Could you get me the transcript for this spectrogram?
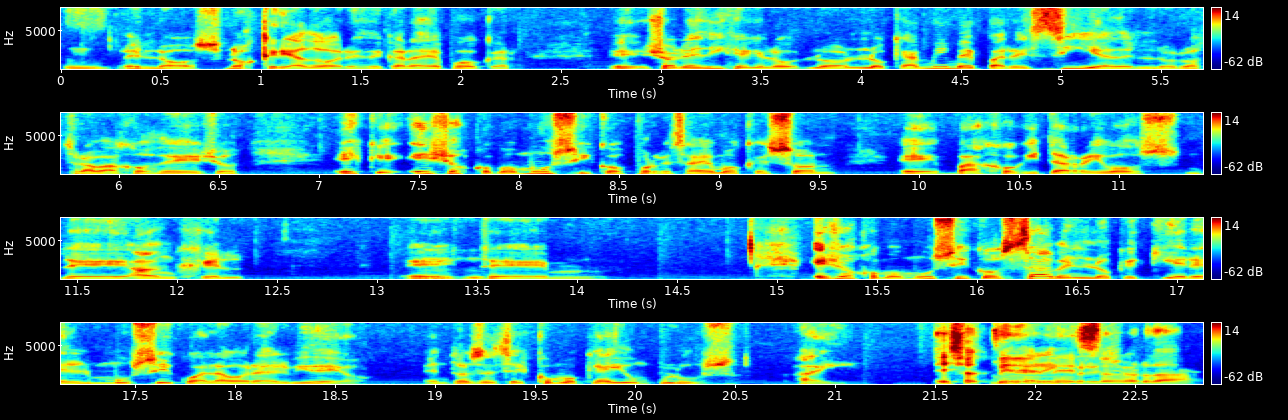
mm. eh, los, los creadores de Cara de Póker, eh, yo les dije que lo, que a mí me parecía de los trabajos de ellos es que ellos como músicos, porque sabemos que son eh, bajo, guitarra y voz de Ángel, este, ellos como músicos saben lo que quiere el músico a la hora del video. Entonces es como que hay un plus ahí. Ellos tienen eso, ¿verdad?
